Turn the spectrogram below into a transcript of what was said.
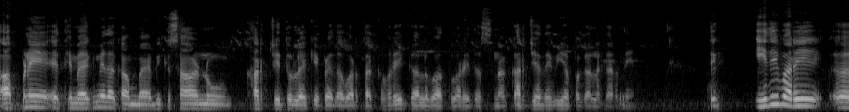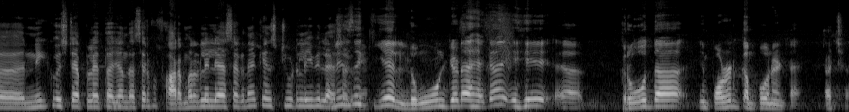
ਆਪਣੇ ਇੱਥੇ ਮਹਿਕਮੇ ਦਾ ਕੰਮ ਹੈ ਵੀ ਕਿਸਾਨ ਨੂੰ ਖਰਚੇ ਤੋਂ ਲੈ ਕੇ ਪੈਦਾਵਾਰ ਤੱਕ ਹਰੇਕ ਗੱਲਬਾਤ ਬਾਰੇ ਦੱਸਣਾ ਕਰਜ਼ਿਆਂ ਦੇ ਵੀ ਆਪਾਂ ਗੱਲ ਕਰਦੇ ਹਾਂ। ਤੇ ਇਹਦੇ ਬਾਰੇ ਨਹੀਂ ਕੋਈ ਸਟੈਪ ਲੈਤਾ ਜਾਂਦਾ ਸਿਰਫ ਫਾਰਮਰ ਲਈ ਲੈ ਸਕਦੇ ਹਾਂ ਕਿ ਇੰਸਟੀਚਿਊਟ ਲਈ ਵੀ ਲੈ ਸਕਦੇ ਸਰ ਇਹ ਲੋਨ ਜਿਹੜਾ ਹੈਗਾ ਇਹ ਗਰੋਥ ਦਾ ਇੰਪੋਰਟੈਂਟ ਕੰਪੋਨੈਂਟ ਹੈ ਹਾਂ। ਅੱਛਾ।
